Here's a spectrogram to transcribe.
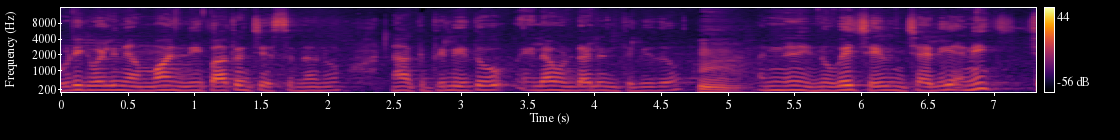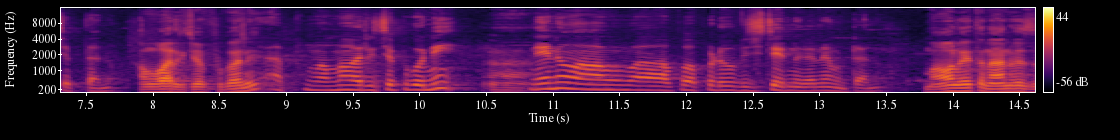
గుడికి వెళ్ళి "నీ అమ్మ నీ పాత్ర చేస్తున్నాను. నాకు తెలియదు ఎలా ఉండాలని తెలియదు అన్ని నువ్వే చేయించాలి అని చెప్తాను. అమ్మవారికి చెప్పుకొని? అమ్మవారికి చెప్పుకొని నేను అప్పుడు వెజిటేరియన్గానే ఉంటాను. మామూలుగా అయితే non veg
